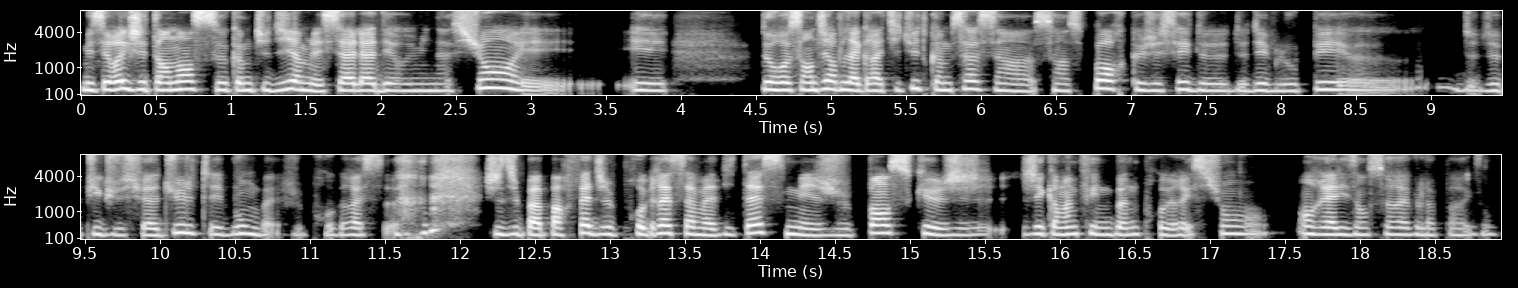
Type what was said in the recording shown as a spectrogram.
Mais c'est vrai que j'ai tendance, comme tu dis, à me laisser aller à des ruminations et, de ressentir de la gratitude comme ça, c'est un, sport que j'essaie de, développer euh, de, depuis que je suis adulte. Et bon, bah, je progresse. je ne suis pas parfaite, je progresse à ma vitesse, mais je pense que j'ai quand même fait une bonne progression en réalisant ce rêve-là, par exemple.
